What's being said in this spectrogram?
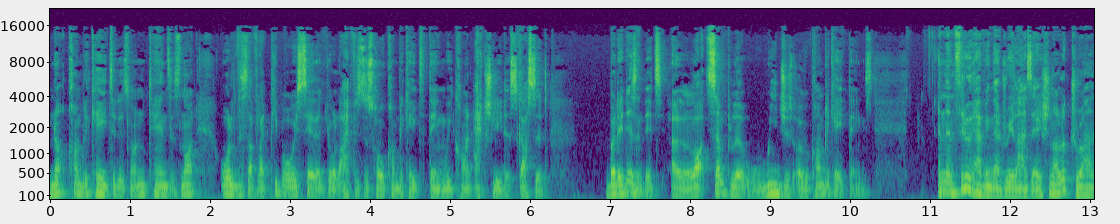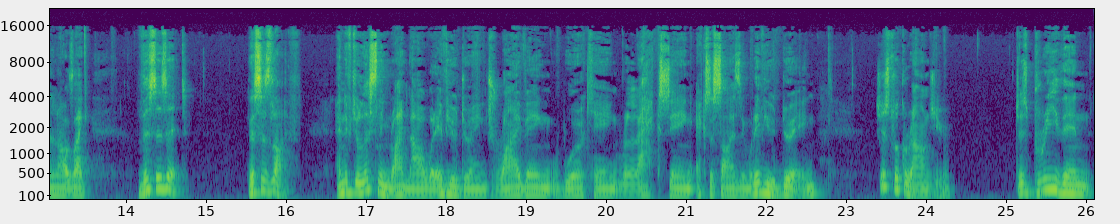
not complicated, it's not intense, it's not all of this stuff. Like people always say that your life is this whole complicated thing, we can't actually discuss it. But it isn't. It's a lot simpler. We just overcomplicate things. And then through having that realization, I looked around and I was like, this is it. This is life. And if you're listening right now, whatever you're doing, driving, working, relaxing, exercising, whatever you're doing, just look around you. Just breathe in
